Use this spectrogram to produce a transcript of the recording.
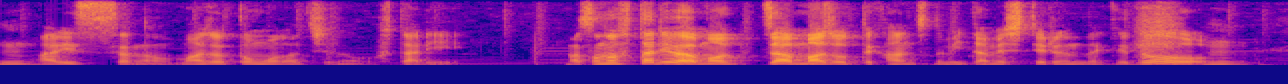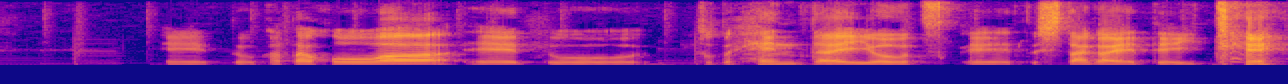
うん。アリッサの魔女友達の二人。まあ、その二人はもうザ・魔女って感じの見た目してるんだけど、うん。えっ、と、片方は、えっ、と、ちょっと変態をつ、えっ、と、従えていて、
